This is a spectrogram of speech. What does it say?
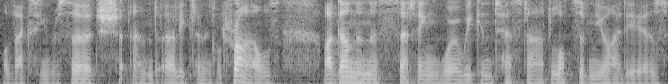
of vaccine research and early clinical trials are done in a setting where we can test out lots of new ideas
